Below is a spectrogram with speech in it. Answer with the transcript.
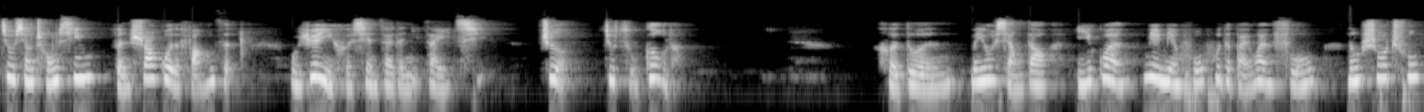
就像重新粉刷过的房子，我愿意和现在的你在一起，这就足够了。赫顿没有想到，一贯面面糊糊的百万福能说出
